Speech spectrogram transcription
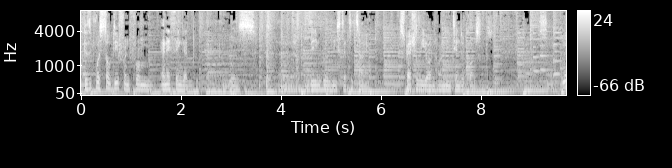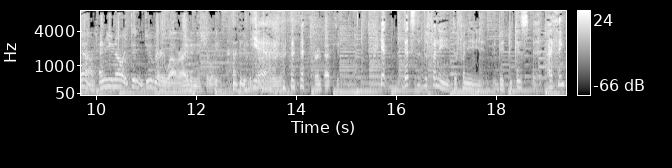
because it was so different from anything that uh, was uh, being released at the time, especially on, on Nintendo consoles. Yeah, and you know it didn't do very well, right? Initially, You Yeah. heard that too. Yeah, that's the, the funny the funny bit because uh, I think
